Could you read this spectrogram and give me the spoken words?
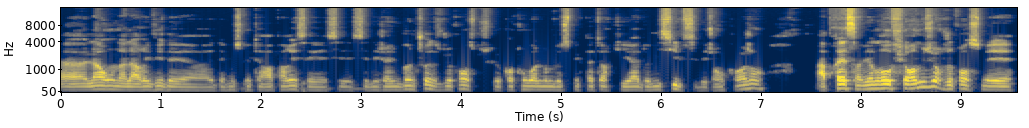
Euh, là, on a l'arrivée des, euh, des, mousquetaires à Paris, c'est déjà une bonne chose, je pense, puisque quand on voit le nombre de spectateurs qu'il y a à domicile, c'est déjà encourageant. Après, ça viendra au fur et à mesure, je pense, mais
